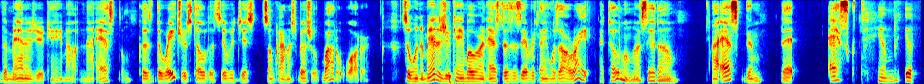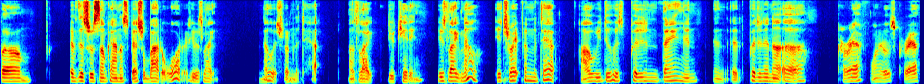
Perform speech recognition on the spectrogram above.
the manager came out and I asked him because the waitress told us it was just some kind of special bottled water. So when the manager came over and asked us if everything was all right, I told him I said um I asked them that asked him if um if this was some kind of special bottled water. He was like, "No, it's from the tap." I was like, "You're kidding." He was like, "No, it's right from the tap." all we do is put it in the thing and and uh, put it in a uh, carafe, one of those carafe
